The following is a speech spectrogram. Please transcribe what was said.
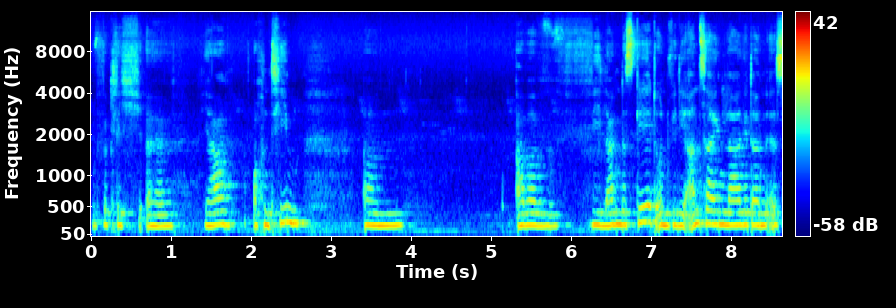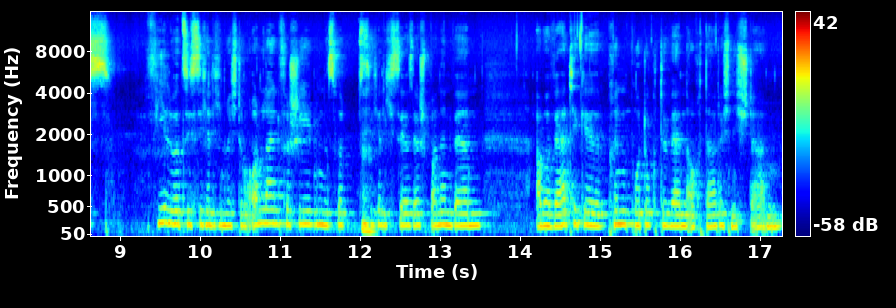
wirklich, äh, ja, auch ein Team. Ähm, aber wie lange das geht und wie die Anzeigenlage dann ist, viel wird sich sicherlich in Richtung Online verschieben. Das wird mhm. sicherlich sehr, sehr spannend werden. Aber wertige Printprodukte werden auch dadurch nicht sterben.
